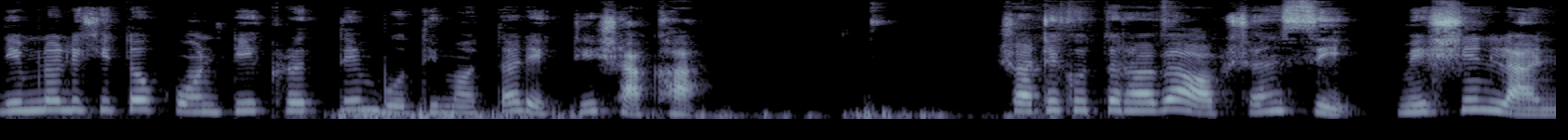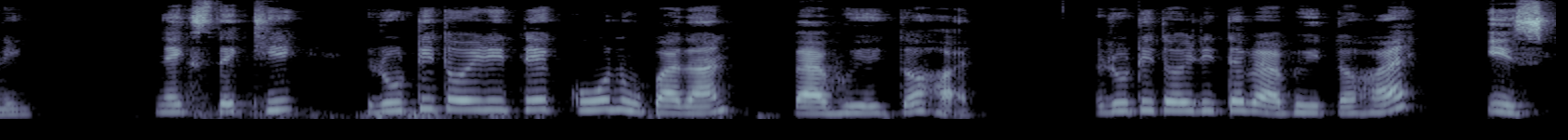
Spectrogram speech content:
নিম্নলিখিত কোনটি কৃত্রিম বুদ্ধিমত্তার একটি শাখা? সঠিক উত্তর হবে option C machine learning next দেখি, রুটি তৈরিতে কোন উপাদান ব্যবহৃত হয়? রুটি তৈরিতে ব্যবহৃত হয় ইস্ট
